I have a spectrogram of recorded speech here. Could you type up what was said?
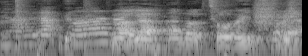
間が間があのちょうどいいんですかね。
